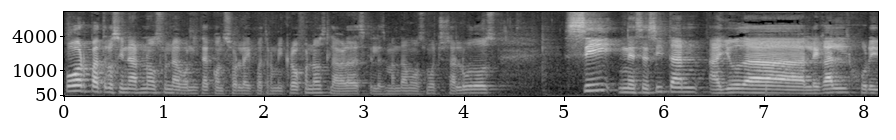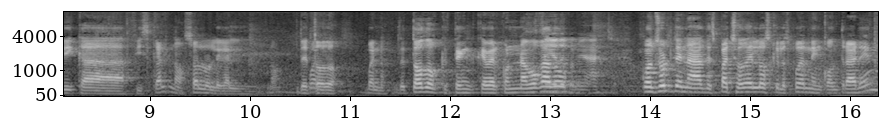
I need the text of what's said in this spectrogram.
por patrocinarnos una bonita consola y cuatro micrófonos. La verdad es que les mandamos muchos saludos. Si necesitan ayuda legal, jurídica, fiscal, no, solo legal, ¿no? De Bueno, todo. Bueno, de todo que tenga que ver con un abogado. Ah, Consulten a Despacho Delos que los pueden encontrar en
